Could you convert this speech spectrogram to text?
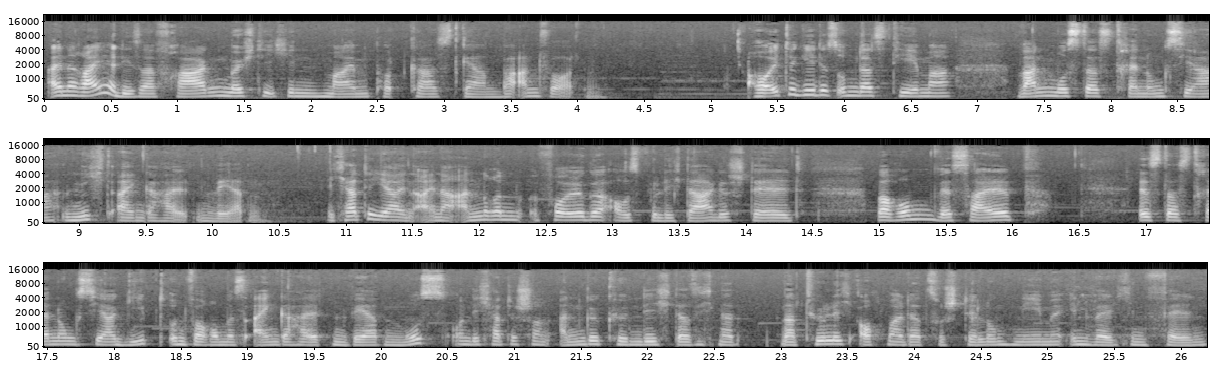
Eine Reihe dieser Fragen möchte ich in meinem Podcast gern beantworten. Heute geht es um das Thema, wann muss das Trennungsjahr nicht eingehalten werden. Ich hatte ja in einer anderen Folge ausführlich dargestellt, warum, weshalb es das Trennungsjahr gibt und warum es eingehalten werden muss. Und ich hatte schon angekündigt, dass ich natürlich auch mal dazu Stellung nehme, in welchen Fällen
